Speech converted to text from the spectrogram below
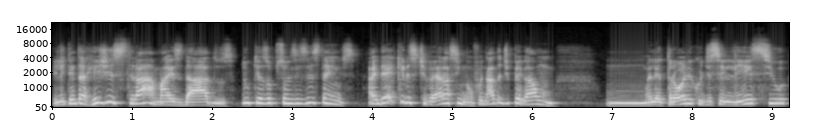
ele tenta registrar mais dados do que as opções existentes. A ideia que eles tiveram, assim, não foi nada de pegar um, um eletrônico de silício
